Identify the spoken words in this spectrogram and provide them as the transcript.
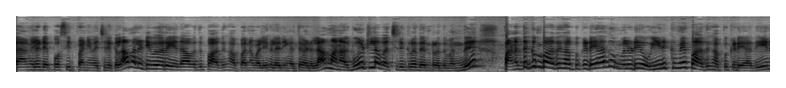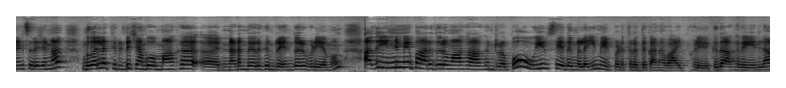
பேங்கில் டெபாசிட் பண்ணி வச்சிருக்கலாம். இல்லாட்டி வேறு ஏதாவது பாதுகாப்பான வழிகளை நீங்கள் தேடலாம். ஆனால் வீட்டில் வச்சிருக்கிறதுன்றது வந்து பணத்துக்கும் பாதுகாப்பு கிடையாது உங்களுடைய உயிருக்குமே பாதுகாப்பு கிடையாது. ஏன்னு சொல்லி சொன்னால் முதல்ல திருட்டு சம்பவமாக நடந்திருக்கின்ற எந்த ஒரு விடயமும் அது இன்னுமே பாரதூரமாக ஆகின்றப்போ உயிர் சேதங்களையும் ஏற்படுத்துறதுக்கான வாய்ப்புகள் இருக்குது. ஆகவே எல்லா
